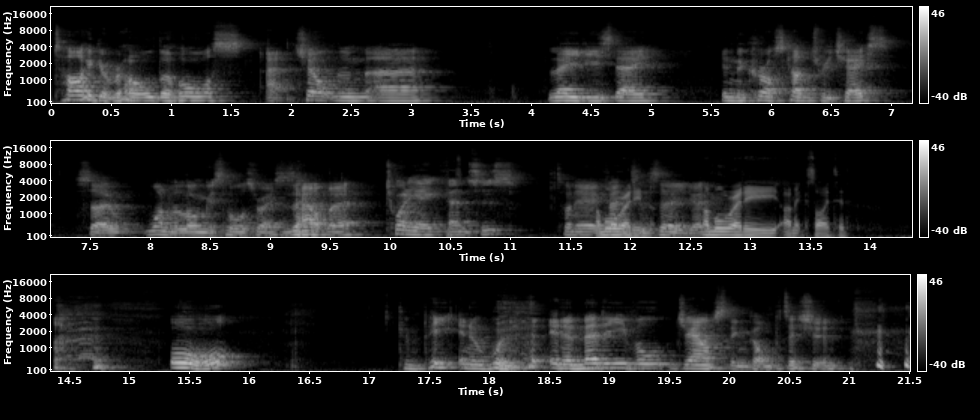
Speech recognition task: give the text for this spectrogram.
Tiger Roll the horse at Cheltenham uh, Ladies' Day in the cross country chase? So, one of the longest horse races out there. 28 fences. 28 I'm already, fences, there you go. I'm already unexcited. or compete in a in a medieval jousting competition.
